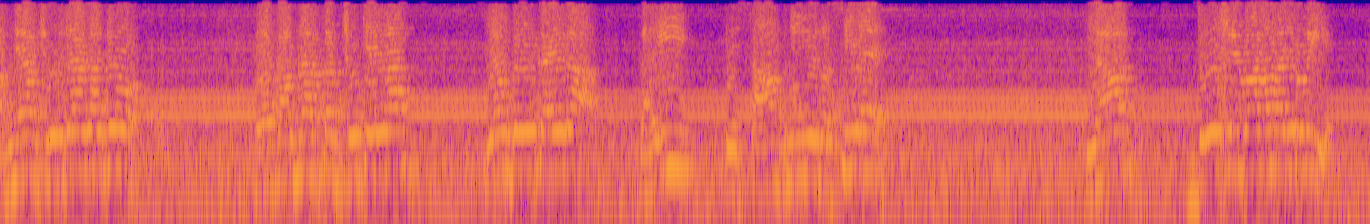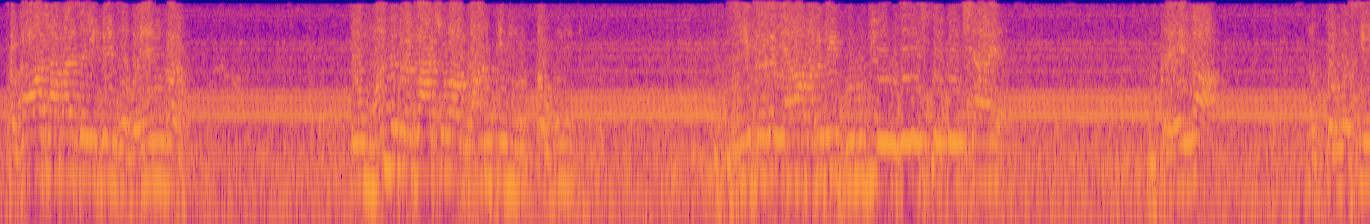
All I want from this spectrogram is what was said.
अपने आप छूट जाएगा जो वह कल्पना तब छूटेगा जब कोई कहेगा, भाई, ये सांप नहीं ये रस्सी है। या दोष निवारण होना ज़रूरी है। प्रकाश आना चाहिए कहीं से भयंकर। तो मन प्रकाश हुआ, भ्रांति निवृत्त होगा इसी प्रकार यहाँ पर भी गुरु की उपदेश की अपेक्षा है। वो कहेगा तत्वसी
